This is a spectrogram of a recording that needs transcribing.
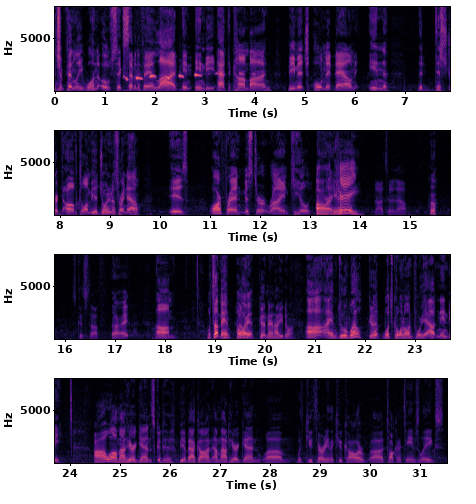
Mitch and Finley, 1067 The Fan, live in Indy at the Combine. B. Mitch holding it down in the District of Columbia. Joining us right now is our friend, Mr. Ryan Kuehl. You not? RK. No, it's in and out. Huh. It's good stuff. All right. Um, what's up, man? How are you? Good, man. How you doing? Uh, I am doing well. Good. What- what's going on for you out in Indy? Oh, well, I'm out here again. It's good to be back on. I'm out here again um, with Q30 and the Q Collar, uh, talking to teams, leagues,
